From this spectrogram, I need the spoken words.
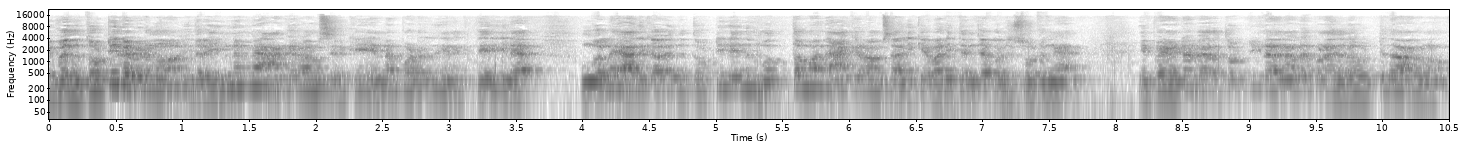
இப்போ இந்த தொட்டியில் விடணும் இதில் இன்னுமே ஆங்கர் வாம்ஸ் இருக்குது என்ன பண்ணுறதுன்னு எனக்கு தெரியல. உங்களெல்லாம் யாருக்காவது இந்த தொட்டிலேருந்து மொத்தமாக இந்த ஆங்கர் வாம்ஸ் அழிக்க வழி தெரிஞ்சால் கொஞ்சம் சொல்லுங்கள் இப்போ என்கிட்ட வேறு தொட்டி இல்லாதனால இப்போ நான் இதில் விட்டு தான் ஆகணும்.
